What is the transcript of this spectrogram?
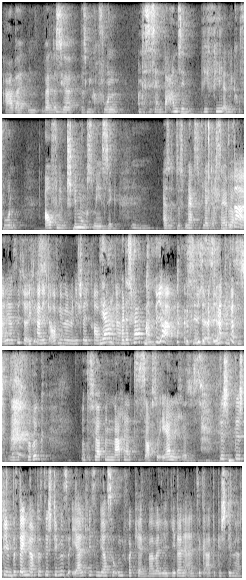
arbeiten, weil das ja das Mikrofon, und das ist ein Wahnsinn, wie viel ein Mikrofon aufnimmt, stimmungsmäßig. Also das merkst du vielleicht auch selber. Total, ja sicher. Ich kann nicht aufnehmen, wenn ich schlecht drauf Ja, bin. weil das hört man. ja. Das ist, das ist wirklich, das ist, das ist verrückt. Und das hört man im Nachhinein, das ist auch so ehrlich. Also das, Das, stimmt. Das denke ich mir auch, dass die Stimme so ehrlich ist und die auch so unverkennbar, weil ja jeder eine einzigartige Stimme hat.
